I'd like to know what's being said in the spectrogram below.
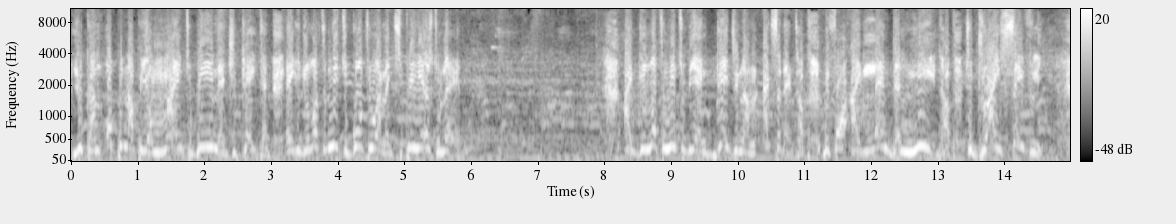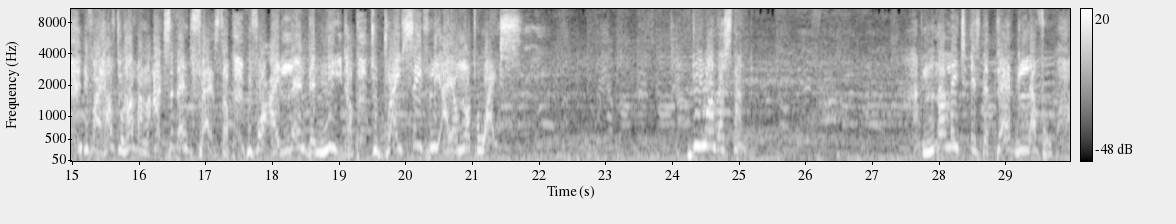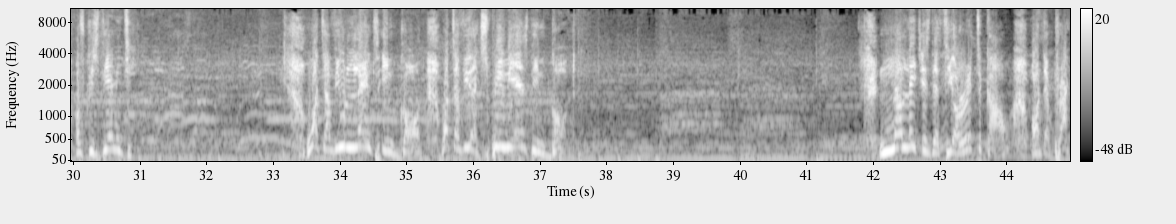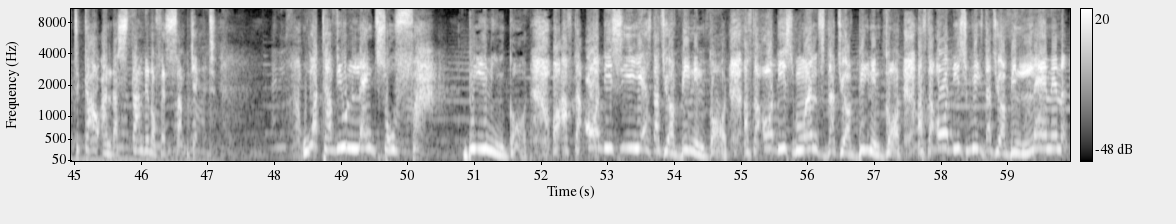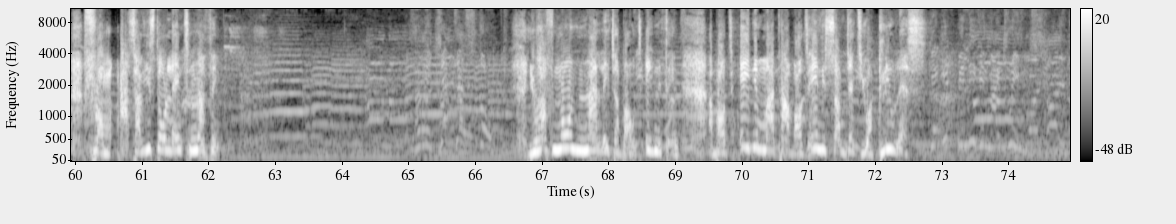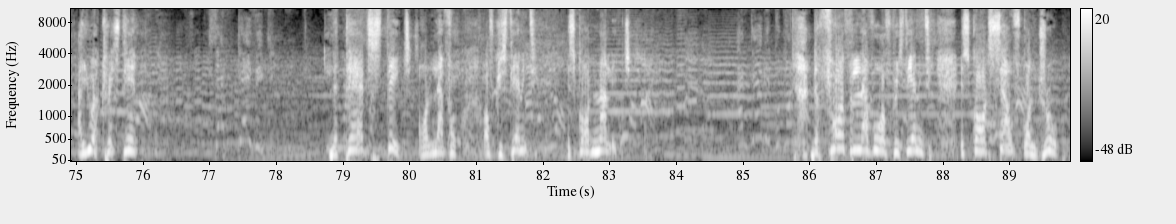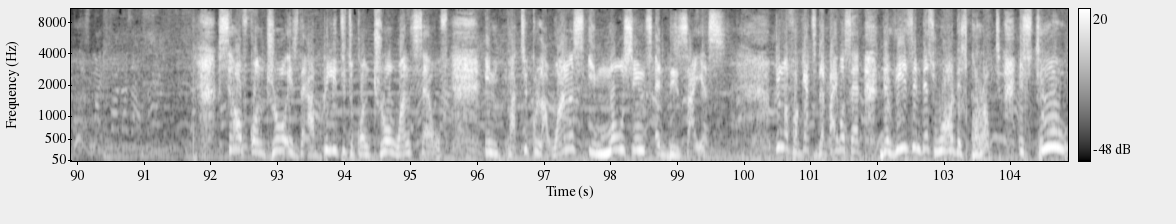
You can open up your mind to being educated, and you do not need to go through an experience to learn. I do not need to be engaged in an accident uh, before I learn the need uh, to drive safely. If I have to have an accident first uh, before I learn the need to drive safely, I am not wise. Do you understand? Knowledge is the third level of Christianity. What have you learned in God? What have you experienced in God? Knowledge is the theoretical or the practical understanding of a subject. What have you learned so far? Being in God, or after all these years that you have been in God, after all these months that you have been in God, after all these weeks that you have been learning from us, have you still learned nothing? You have no knowledge about anything, about any matter, about any subject. You are clueless. Are you a Christian? The third stage or level of Christianity is called knowledge. The fourth level of Christianity is called self control. Self control is the ability to control oneself, in particular, one's emotions and desires. Do not forget, the Bible said the reason this world is corrupt is through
